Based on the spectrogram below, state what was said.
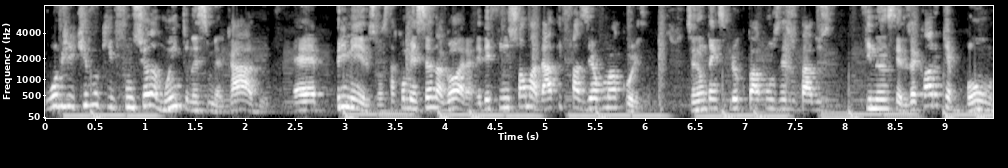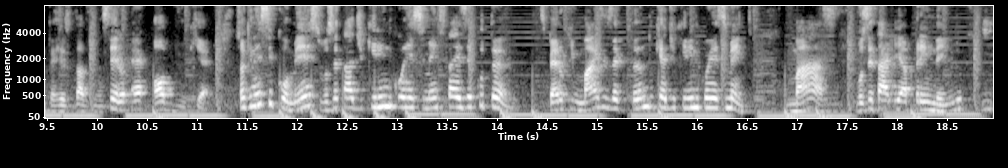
o objetivo que funciona muito nesse mercado é, primeiro, se você está começando agora, é definir só uma data e fazer alguma coisa. Você não tem que se preocupar com os resultados financeiros. É claro que é bom ter resultado financeiro, é óbvio que é. Só que nesse começo você está adquirindo conhecimento e está executando. Espero que mais executando do que adquirindo conhecimento. Mas você está ali aprendendo e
